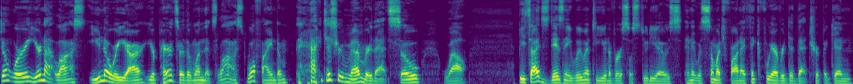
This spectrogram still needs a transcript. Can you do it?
"Don't worry, you're not lost. You know where you are. Your parents are the one that's lost. We'll find them." I just remember that so well besides Disney, we went to Universal Studios and it was so much fun. I think if we ever did that trip again,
